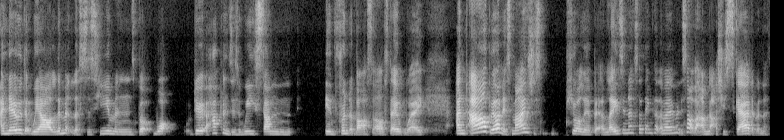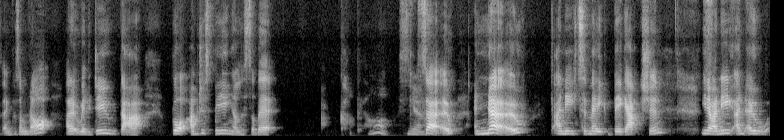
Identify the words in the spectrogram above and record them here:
I know that we are limitless as humans, but what do happens is we stand in front of ourselves, don't we? And I'll be honest, mine's just purely a bit of laziness, I think, at the moment. It's not that I'm actually scared of anything because I'm not. I don't really do that. But I'm just being a little bit, I can't be arsed. Yeah. So I know I need to make big action. You know, I need, I know,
